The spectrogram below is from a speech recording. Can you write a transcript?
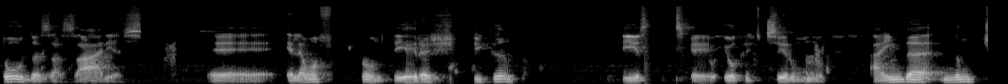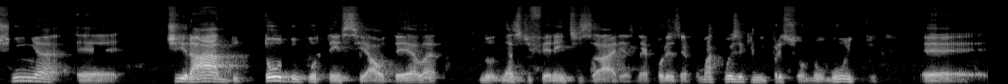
todas as áreas, é, ela é uma fronteira gigantesca. Eu, eu acredito que o ser humano ainda não tinha é, tirado todo o potencial dela no, nas diferentes áreas. Né? Por exemplo, uma coisa que me impressionou muito, é,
